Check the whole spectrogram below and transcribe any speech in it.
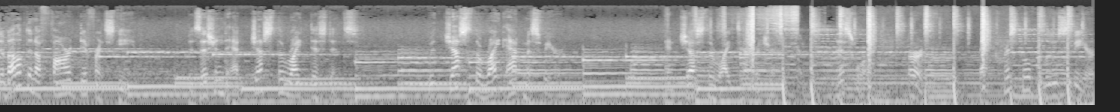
developed in a far different scheme, positioned at just the right distance, with just the right atmosphere, and just the right temperature. This world, Earth, that crystal blue sphere,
